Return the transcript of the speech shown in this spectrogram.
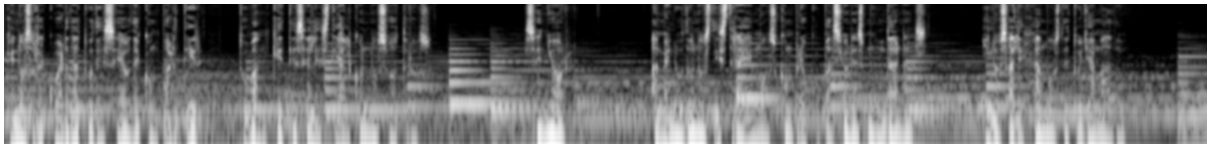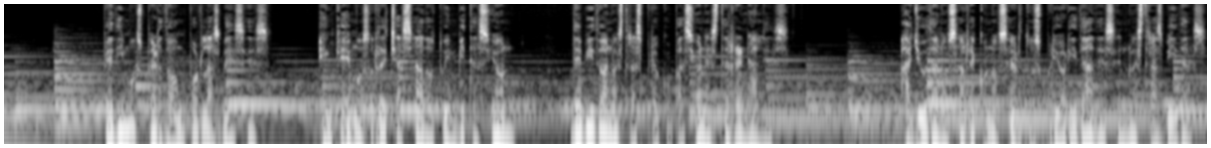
que nos recuerda tu deseo de compartir tu banquete celestial con nosotros. Señor, a menudo nos distraemos con preocupaciones mundanas y nos alejamos de tu llamado. Pedimos perdón por las veces en que hemos rechazado tu invitación debido a nuestras preocupaciones terrenales. Ayúdanos a reconocer tus prioridades en nuestras vidas.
